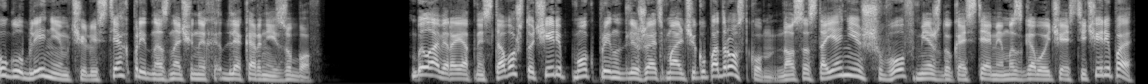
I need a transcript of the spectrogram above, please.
углублением в челюстях, предназначенных для корней зубов. Была вероятность того, что череп мог принадлежать мальчику-подростку, но состояние швов между костями мозговой части черепа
